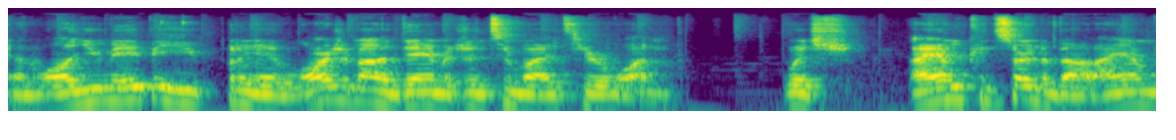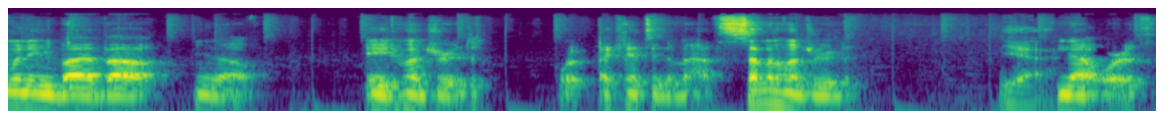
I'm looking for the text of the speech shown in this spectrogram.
And while you may be putting a large amount of damage into my tier one, which I am concerned about, I am winning by about you know, 800. What I can't do the math. 700 yeah, net worth.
